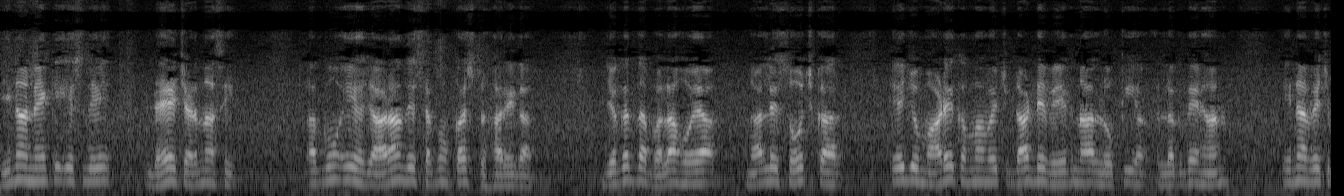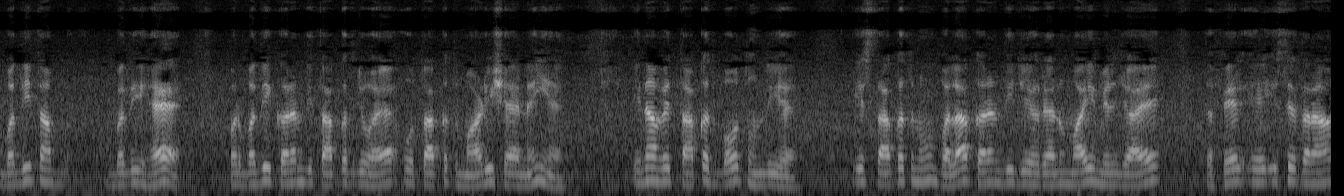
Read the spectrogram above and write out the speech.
ਜਿਨ੍ਹਾਂ ਨੇ ਕਿ ਇਸ ਦੇ ਢਹਿ ਚੜਨਾ ਸੀ। ਅੱਗੋਂ ਇਹ ਹਜ਼ਾਰਾਂ ਦੇ ਸਗੋਂ ਕਸ਼ਟ ਹਰੇਗਾ। ਜਗਤ ਦਾ ਭਲਾ ਹੋਇਆ, ਨਾਲੇ ਸੋਚ ਕਰ, ਇਹ ਜੋ ਮਾੜੇ ਕੰਮਾਂ ਵਿੱਚ ਡਾਢੇ ਵੇਗ ਨਾਲ ਲੋਕੀ ਲੱਗਦੇ ਹਨ, ਇਹਨਾਂ ਵਿੱਚ ਬਦੀ ਤਾਂ ਬਦੀ ਹੈ, ਪਰ ਬਦੀ ਕਰਨ ਦੀ ਤਾਕਤ ਜੋ ਹੈ, ਉਹ ਤਾਕਤ ਮਾੜੀ ਸ਼ੈ ਨਹੀਂ ਹੈ। ਇਹਨਾਂ ਵਿੱਚ ਤਾਕਤ ਬਹੁਤ ਹੁੰਦੀ ਹੈ। ਇਸ ਤਾਕਤ ਨੂੰ ਭਲਾ ਕਰਨ ਦੀ ਜੇ ਰਹਿਨੁਮਾਈ ਮਿਲ ਜਾਏ, ਤਾਂ ਫਿਰ ਇਹ ਇਸੇ ਤਰ੍ਹਾਂ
